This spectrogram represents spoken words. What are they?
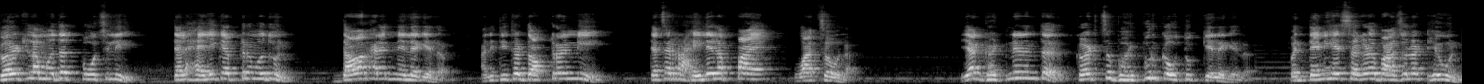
कर्टला मदत पोचली त्याला हेलिकॉप्टरमधून दवाखान्यात नेलं गेलं. आणि तिथं डॉक्टरांनी त्याचा राहिलेला पाय वाचवला. या घटनेनंतर कर्टचं भरपूर कौतुक केलं गेलं. पण त्यांनी हे सगळं बाजूला ठेवून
